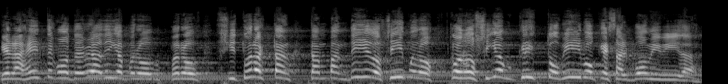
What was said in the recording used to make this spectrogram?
Que la gente cuando te vea diga, pero, pero si tú eras tan, tan bandido, sí, pero conocí a un Cristo vivo que salvó mi vida.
